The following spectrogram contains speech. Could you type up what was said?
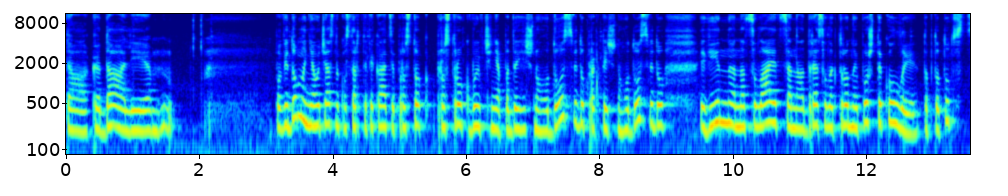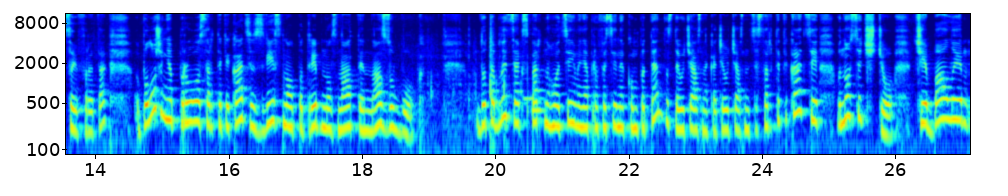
Так, далі. Повідомлення учаснику сертифікації про строк, про строк вивчення педагогічного досвіду, практичного досвіду, він надсилається на адресу електронної пошти коли. Тобто тут цифри. Так? Положення про сертифікацію, звісно, потрібно знати на зубок. До таблиці експертного оцінювання професійних компетентностей учасника чи учасниці сертифікації вносять що? Чи бали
